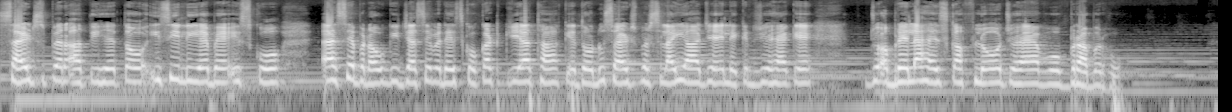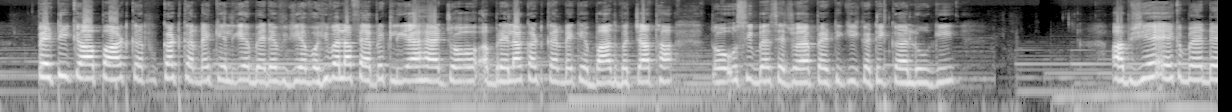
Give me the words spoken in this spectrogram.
साइड्स पर आती है तो इसीलिए मैं इसको ऐसे बनाऊँगी जैसे मैंने इसको कट किया था कि दोनों साइड्स पर सिलाई आ जाए, लेकिन जो है कि जो अम्ब्रेला है इसका फ्लो जो है वो बराबर हो। पेटी का पार्ट कर कट करने के लिए मैंने ये वही वाला फैब्रिक लिया है जो अम्ब्रेला कट करने के बाद बचा था। तो उसी में से जो है पेटी की कटिंग कर लूँगी। अब ये एक मैंने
